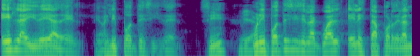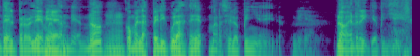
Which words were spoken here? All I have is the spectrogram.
es la idea de él, digamos, es la hipótesis de él, ¿sí? Bien. Una hipótesis en la cual él está por delante del problema Bien. también, ¿no? Como en las películas de Marcelo Piñeiro. Bien. No, Enrique Piñeiro.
